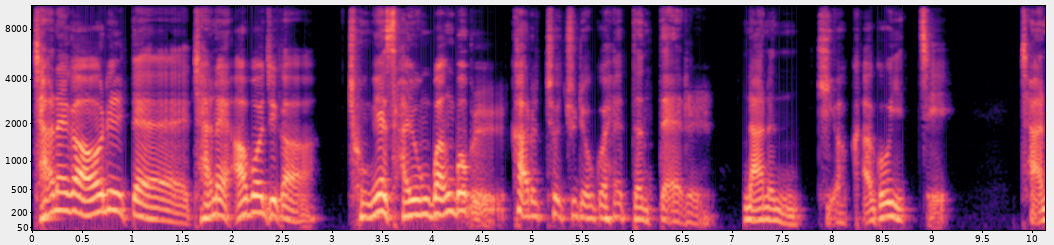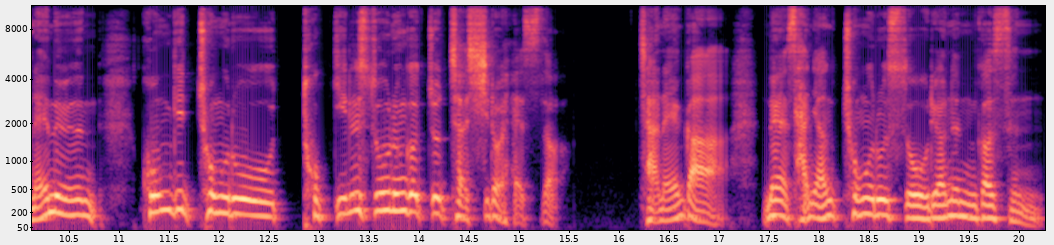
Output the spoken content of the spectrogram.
자네가 어릴 때 자네 아버지가 총의 사용 방법을 가르쳐 주려고 했던 때를 나는 기억하고 있지. 자네는 공기총으로 토끼를 쏘는 것조차 싫어했어. 자네가 내 사냥총으로 쏘려는 것은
